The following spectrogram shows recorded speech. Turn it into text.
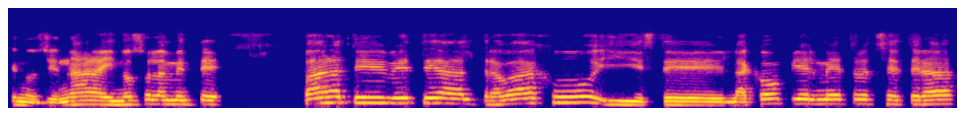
que nos llenara y no solamente párate, vete al trabajo y este, la compi, el metro, etcétera,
